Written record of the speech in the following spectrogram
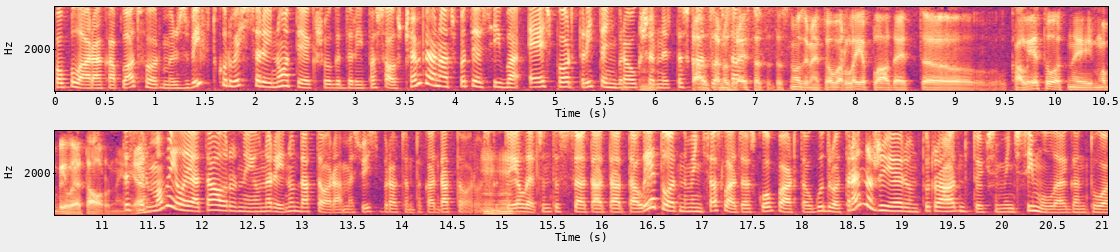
populārākā platforma ir Zwift, kur viss arī notiek. Šogad arī pasaules čempionāts patiesībā e-sporta riteņbraukšana ir tas, kāds ir. Uzreiz, tad, tas nozīmē, to var lieplādēt kā lietotni mobilajā tālrunī. Tas ja? ir mobilajā tālrunī un arī nu, datorā. Mēs visi braucam tā kā datoros, mm -hmm. kad ieliec. Un tas, tā, tā, tā lietotne, viņi saslēdzās kopā ar tavu gudro trenažieru un tur rāda, nu, teiksim, viņi simulē gan to,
